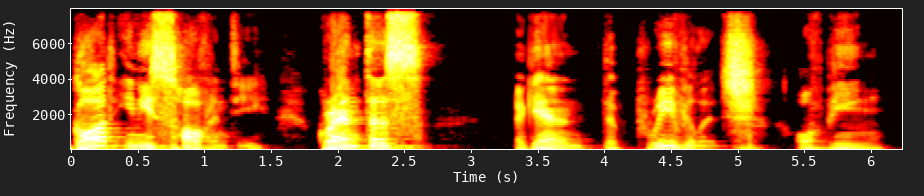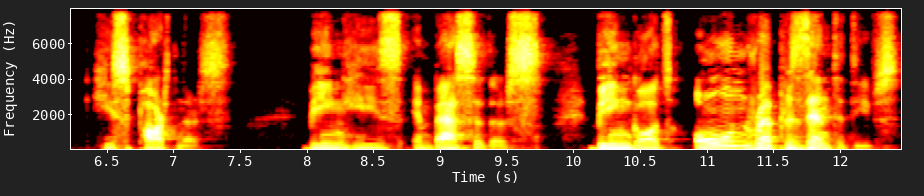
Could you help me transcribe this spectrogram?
God, in His sovereignty, grant us again, the privilege of being his partners, being his ambassadors, being God's own representatives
